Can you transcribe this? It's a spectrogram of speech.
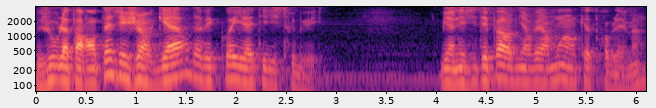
J'ouvre la parenthèse et je regarde avec quoi il a été distribué. Bien, n'hésitez pas à revenir vers moi en cas de problème. Hein.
